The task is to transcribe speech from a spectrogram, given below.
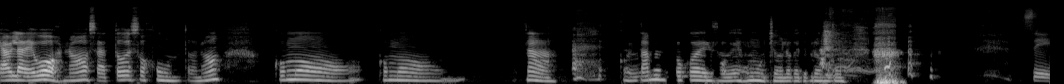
habla de vos, ¿no? O sea, todo eso junto, ¿no? ¿Cómo, cómo, nada, contame un poco de eso, que es mucho lo que te pregunté. Sí,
